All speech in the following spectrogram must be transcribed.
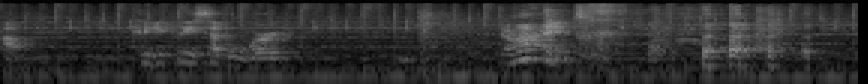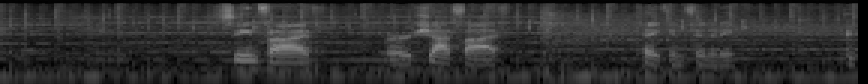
Oh, could you please have a word? Darn it! Scene five, or shot five. Take infinity.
